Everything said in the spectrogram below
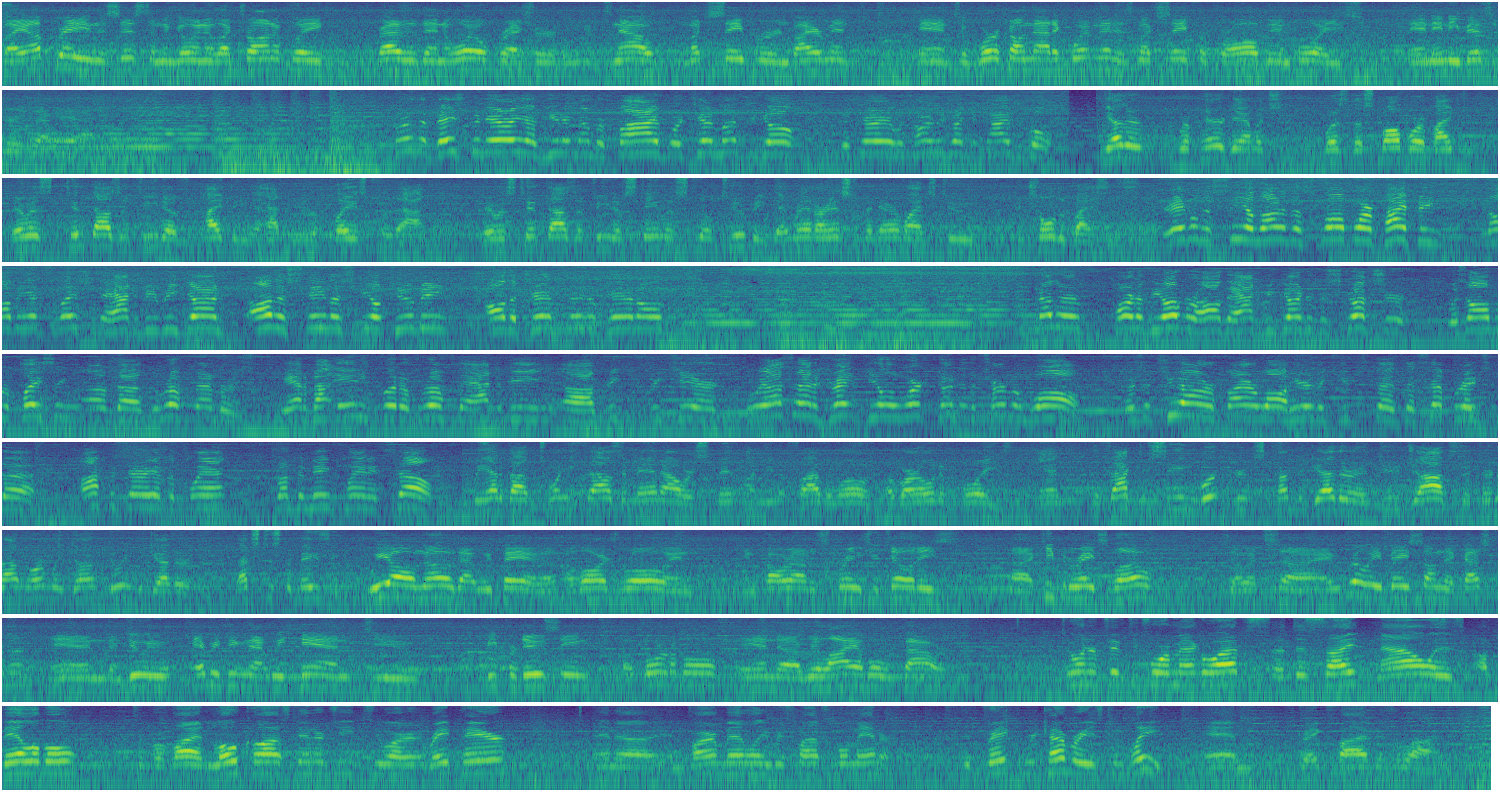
By upgrading the system and going electronically rather than oil pressure, it's now a much safer environment and to work on that equipment is much safer for all the employees and any visitors that we have the basement area of unit number five, where 10 months ago, this area was hardly recognizable. The other repair damage was the small bore piping. There was 10,000 feet of piping that had to be replaced for that. There was 10,000 feet of stainless steel tubing that ran our instrument air lines to control devices. You're able to see a lot of the small bore piping and all the insulation that had to be redone, all the stainless steel tubing, all the transmitter panels, Another part of the overhaul that had to be done to the structure was all replacing of the, the roof members. We had about 80 foot of roof that had to be uh, re-tiered. So we also had a great deal of work done to the turbine wall. There's a two-hour firewall here that keeps the, that separates the office area of the plant from the main plant itself. We had about 20,000 man hours spent on Unit 5 alone of our own employees. And the fact of seeing work groups come together and do jobs that they're not normally done, doing together that's just amazing. We all know that we play a, a large role in, in Colorado Springs utilities uh, keeping rates low. So it's uh, really based on the customer and doing everything that we can to be producing affordable and uh, reliable power. 254 megawatts at this site now is available to provide low-cost energy to our ratepayer in an environmentally responsible manner. The Drake recovery is complete and Drake 5 is alive.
